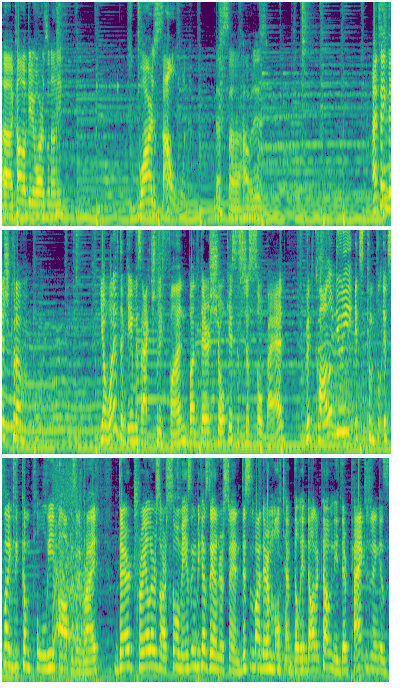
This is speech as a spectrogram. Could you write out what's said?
Uh, Call of Duty Warzone, I mean. Warzone. That's uh, how it is. I think they could have... Yo, what if the game is actually fun, but their showcase is just so bad? With Call of Duty, it's it's like the complete opposite, right? Their trailers are so amazing because they understand. This is why they're a multi-billion dollar company. Their packaging is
